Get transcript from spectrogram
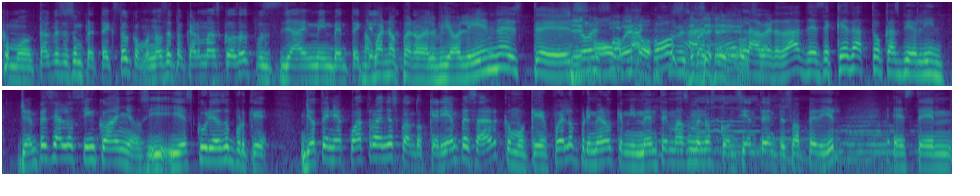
como tal vez es un pretexto, como no sé tocar más cosas, pues ya me inventé No, que... bueno, pero el violín este, Sí, no, no, es bueno, cosa, no es ¿eh? la verdad. ¿Desde qué edad tocas violín? Yo empecé a los cinco años y, y es curioso porque yo tenía cuatro años cuando quería empezar, como que fue lo primero que mi mente más o menos consciente empezó a pedir, este,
